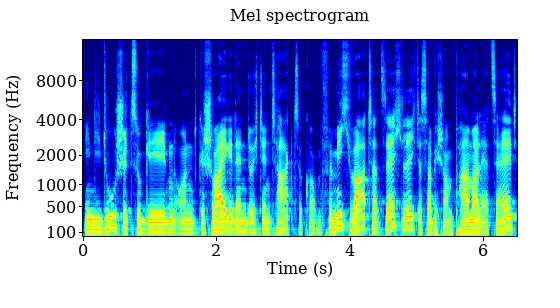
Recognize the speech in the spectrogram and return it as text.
in die Dusche zu gehen und geschweige denn durch den Tag zu kommen. Für mich war tatsächlich, das habe ich schon ein paar Mal erzählt,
